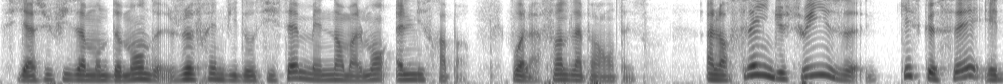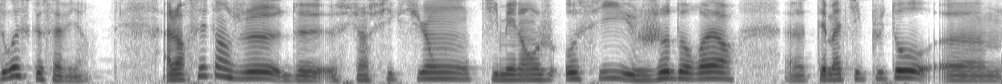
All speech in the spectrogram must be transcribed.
S'il y a suffisamment de demandes, je ferai une vidéo système, mais normalement elle n'y sera pas. Voilà, fin de la parenthèse. Alors Slay Industries, qu'est-ce que c'est et d'où est-ce que ça vient? Alors c'est un jeu de science-fiction qui mélange aussi jeu d'horreur, euh, thématique plutôt euh,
